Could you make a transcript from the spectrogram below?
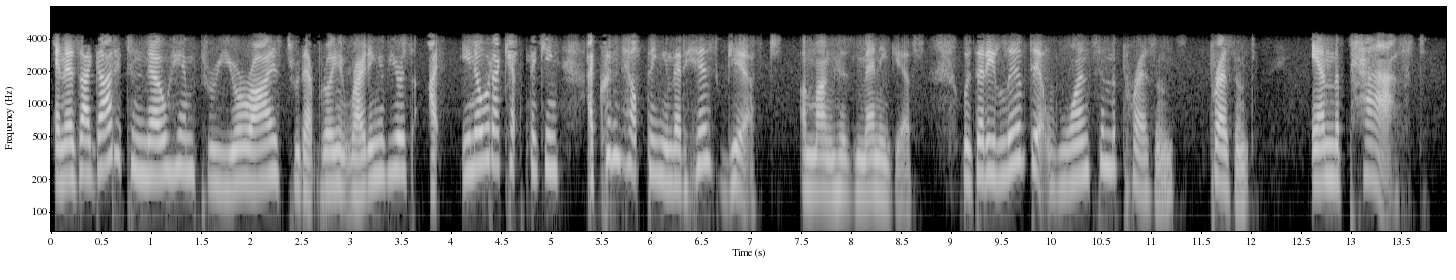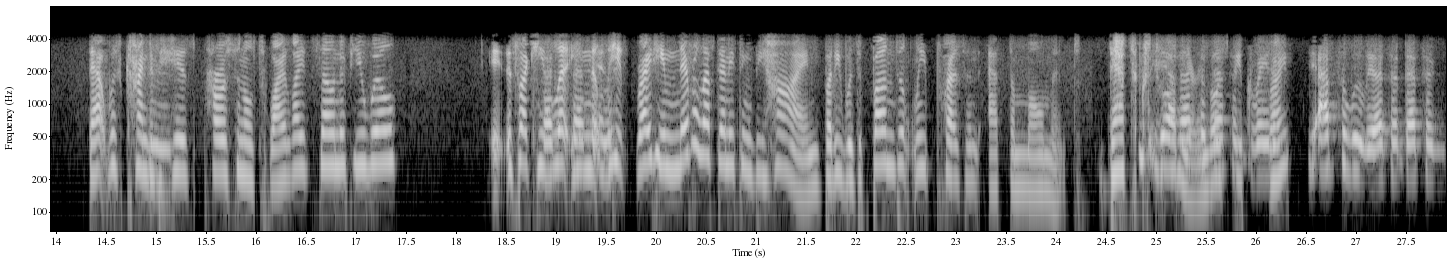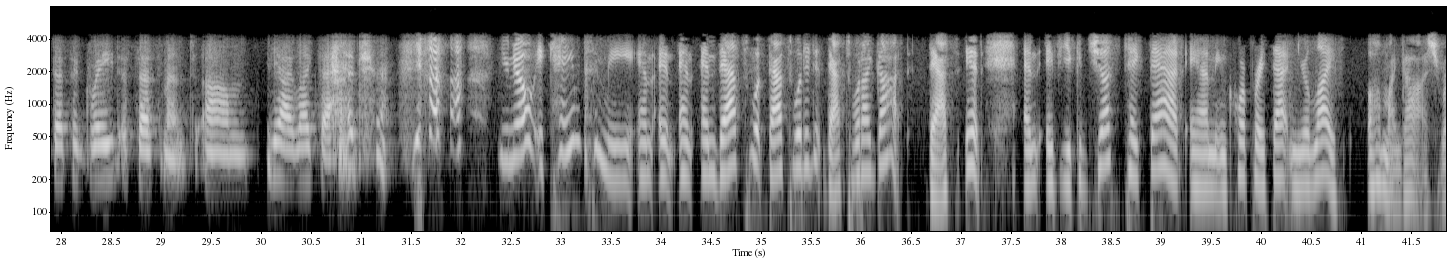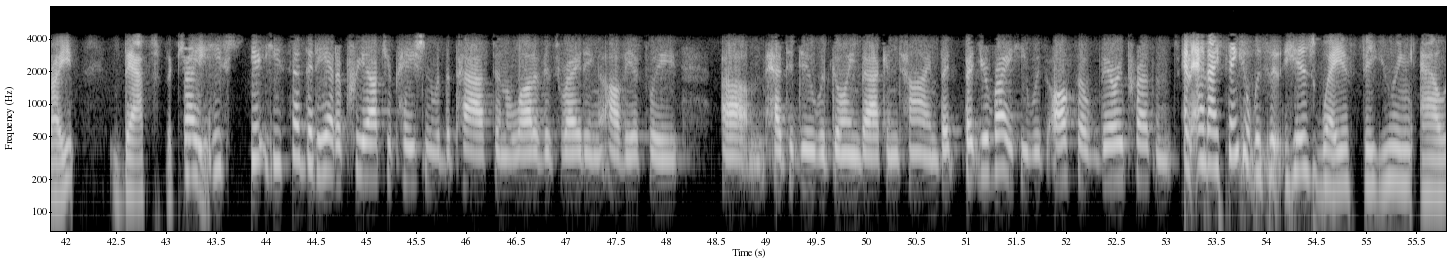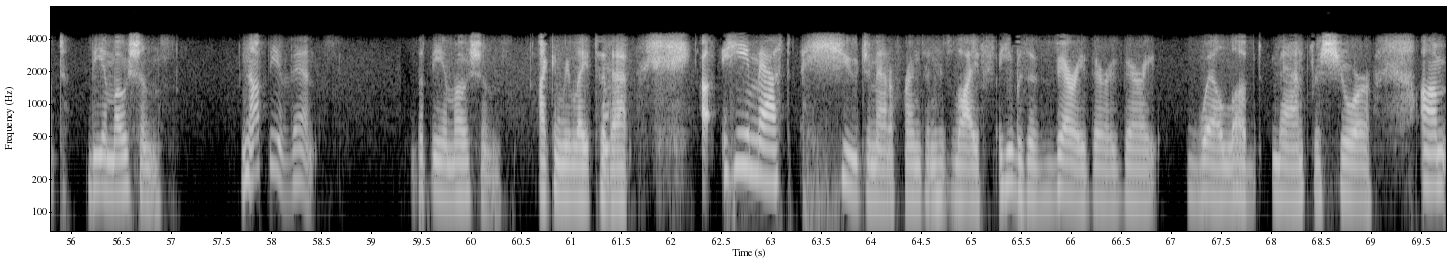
and as I got to know him through your eyes, through that brilliant writing of yours, I, you know what I kept thinking? I couldn't help thinking that his gift, among his many gifts, was that he lived at once in the present, present, and the past That was kind of his personal twilight zone, if you will. It- It's like he That's- let he, that's in- he right. He never left anything behind, but he was abundantly present at the moment. That's Yeah, extraordinary. that's a, Most that's a people, great. right? Yeah, absolutely, that's a that's a that's a great assessment. Um, yeah, I like that. Yeah, you know, it came to me, and and and and that's what that's what it is. That's what I got. That's it. And if you could just take that and incorporate that in your life, oh my gosh, right? That's the key. Right. He he he said that he had a preoccupation with the past, and a lot of his writing obviously um, had to do with going back in time. But but you're right. He was also very present. And and I think it was his way of figuring out the emotions, not the events, but the emotions. I can relate to that. Uh, he amassed a huge amount of friends in his life. He was a very, very, very well loved man for sure. Um,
